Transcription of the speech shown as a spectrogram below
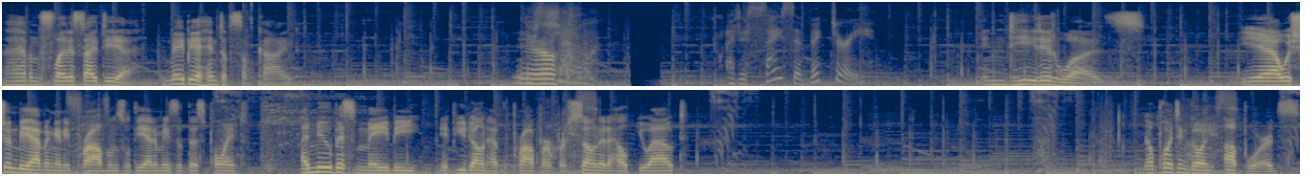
I haven't the slightest idea. It may be a hint of some kind. Yeah. A decisive victory. indeed it was. Yeah, we shouldn't be having any problems with the enemies at this point. Anubis, maybe, if you don't have the proper persona to help you out. No point in going upwards.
